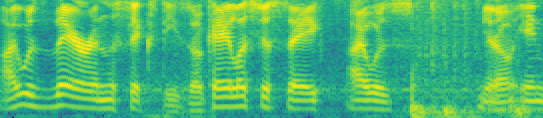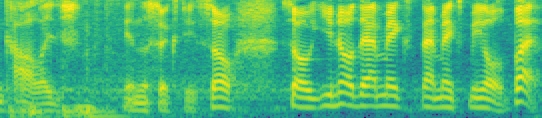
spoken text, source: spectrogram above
I was there in the '60s, okay? Let's just say I was, you know, in college in the '60s. So so you know that makes that makes me old, but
